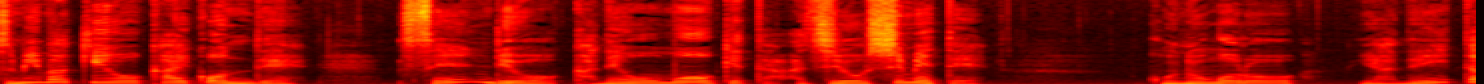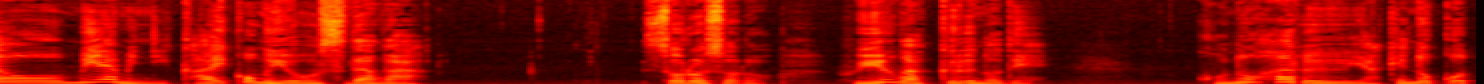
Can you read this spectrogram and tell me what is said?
炭巻きを買い込んで千両金を儲けた味をしめてこの頃屋根板をむやみに買い込む様子だがそろそろ冬が来るのでこの春焼け残っ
